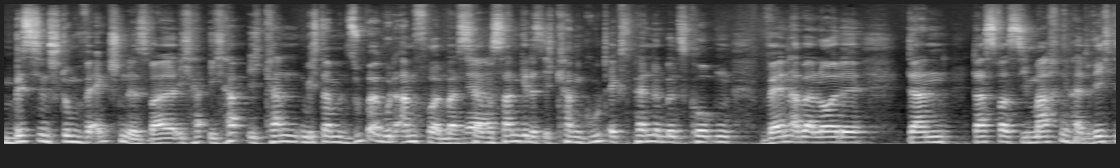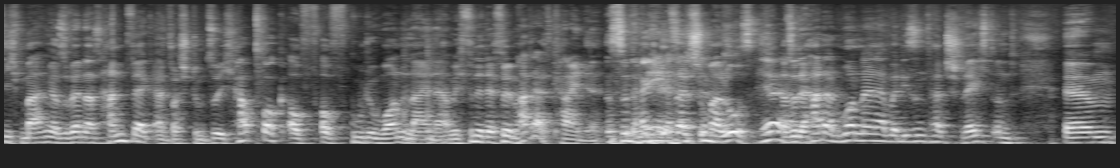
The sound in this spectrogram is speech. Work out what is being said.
ein bisschen stumpfe Action ist, weil ich, ich, hab, ich kann mich damit super gut anfreunden. Seven Ja. Sun geht es, ich kann gut Expendables gucken, wenn aber Leute dann das, was sie machen, halt richtig machen. Also wenn das Handwerk einfach stimmt. So, ich hab Bock auf, auf gute One-Liner, aber ich finde, der Film hat halt keine. Also da Nee. geht es halt schon mal los. Ja. Also der hat halt One-Liner, aber die sind halt schlecht und ähm,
